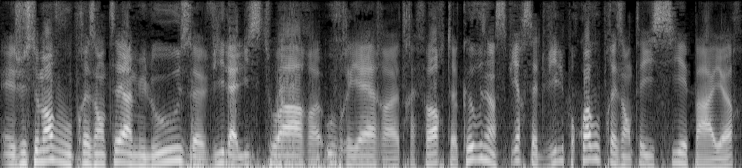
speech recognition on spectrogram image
Et justement, vous vous présentez à Mulhouse, ville à l'histoire ouvrière très forte. Que vous inspire cette ville? Pourquoi vous présentez ici et pas ailleurs?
